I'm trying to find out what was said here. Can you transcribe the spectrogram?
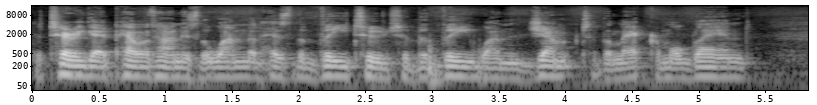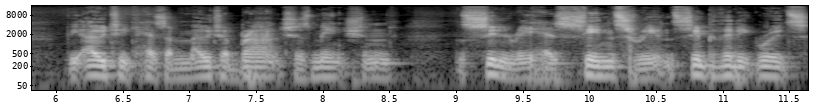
The pterygopalatine is the one that has the V2 to the V1 jump to the lacrimal gland. The otic has a motor branch, as mentioned. The ciliary has sensory and sympathetic roots.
